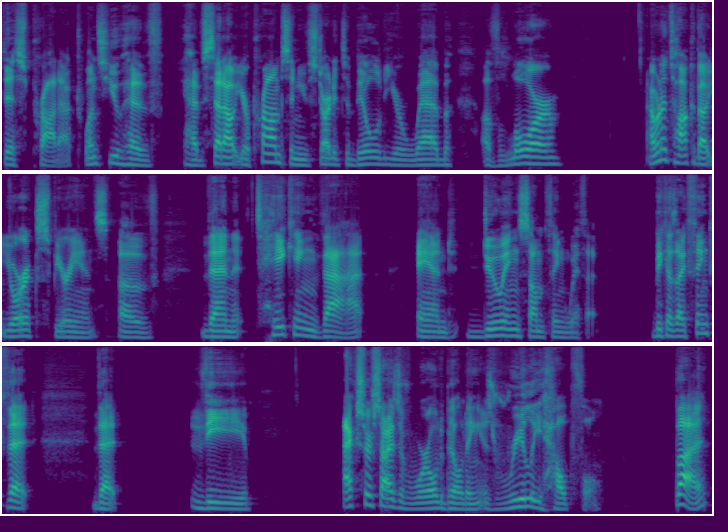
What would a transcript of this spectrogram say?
this product, once you have have set out your prompts and you've started to build your web of lore. I want to talk about your experience of then taking that and doing something with it. Because i think that that the exercise of world building is really helpful but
